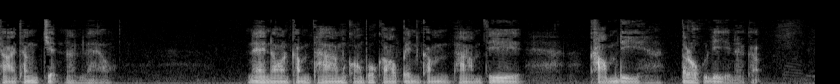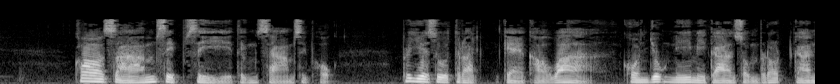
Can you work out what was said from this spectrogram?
ชายทั้งเจ็ดนั้นแล้ว แน่นอนคำถามของพวกเขาเป็นคำถามที่ขำดีตลกดีนะครับ ข้อ 34ถึง36 พระเยซูตรัสแก่เขาว่า คนยุคนี้มีการสมรสกัน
